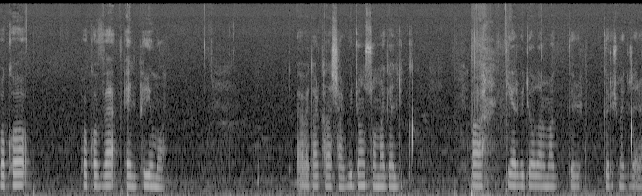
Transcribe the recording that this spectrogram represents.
Poco Poco ve El Primo. Evet arkadaşlar videonun sonuna geldik. Bah, Diğer videolarıma gör- görüşmek üzere.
